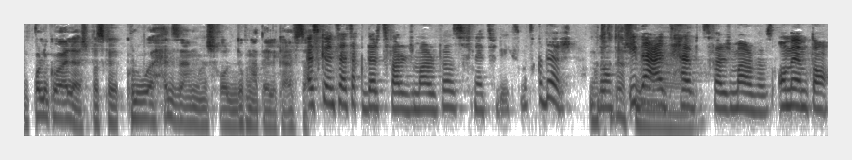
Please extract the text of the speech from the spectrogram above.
نقول لك علاش؟ parce que كل واحد زعما شغل دوك نعطي لك عفسة. est-ce que انت تقدر تفرج مارفلز في نتفليكس ما تقدرش. donc إذا عاد حاب تفرج مارفلز أو même temps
